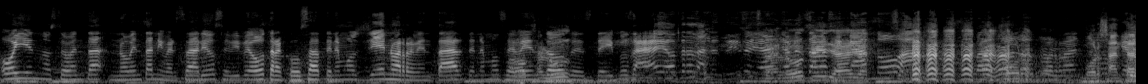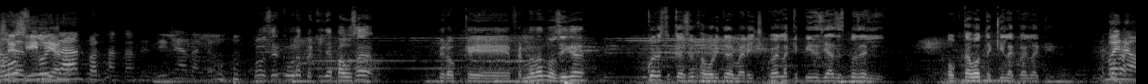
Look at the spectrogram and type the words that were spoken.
hoy en nuestro 90, 90 aniversario se vive otra cosa, tenemos lleno a reventar, tenemos Ah, eventos, salud. este, y pues hay otra salucita, ya, ya me Salud, estaba sí, ya, ya. secando. para todos los borrachos por Santa Cecilia, escuchan, Por Santa Cecilia, salud. Vamos a hacer como una pequeña pausa, pero que Fernanda nos diga cuál es tu canción favorita de Mariachi, cuál es la que pides ya después del octavo tequila, cuál es la que... Bueno,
